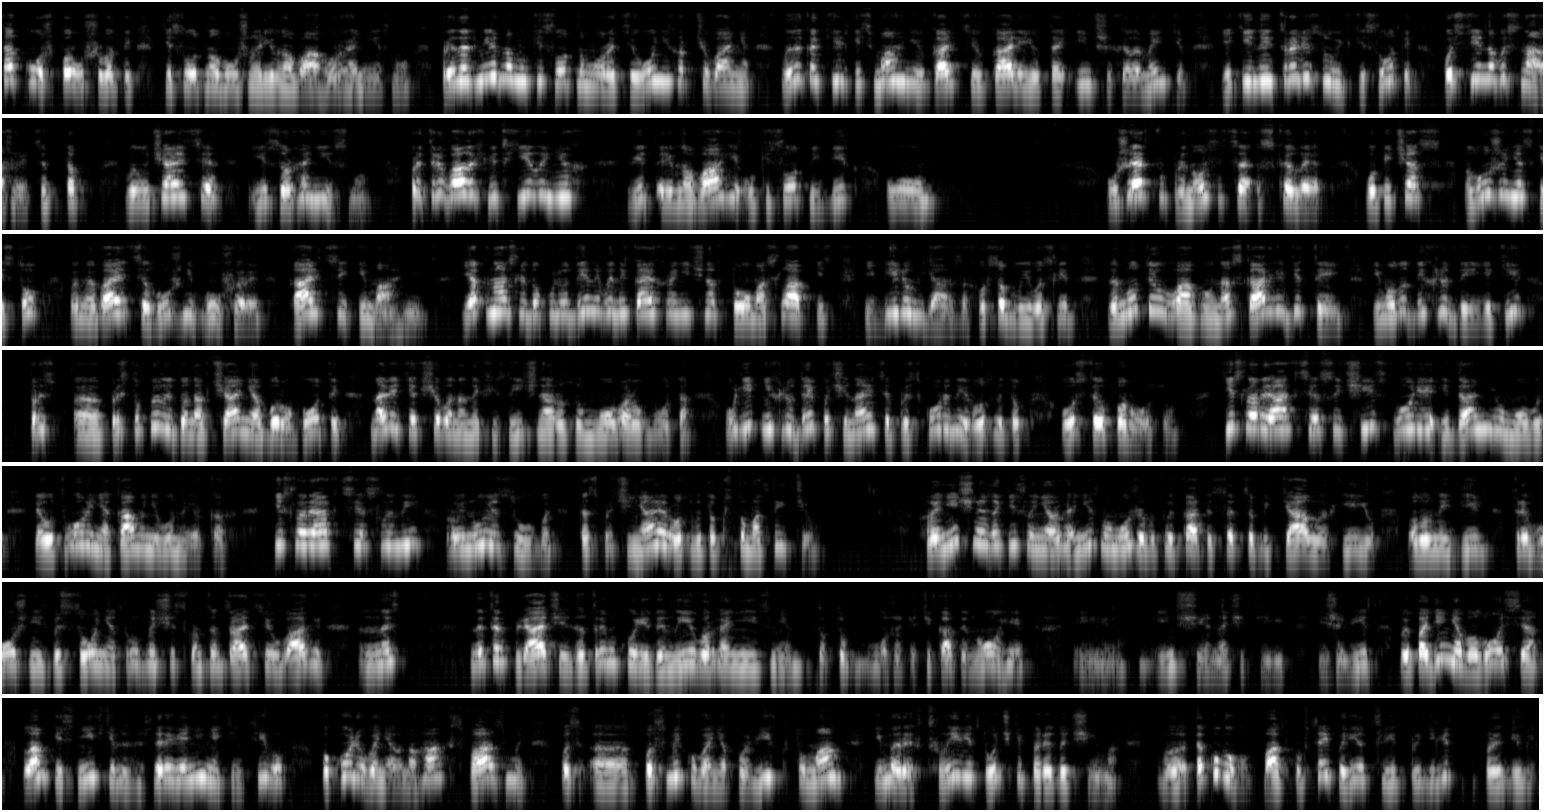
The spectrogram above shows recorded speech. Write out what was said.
Також порушувати кислотно-лужну рівновагу організму. При надмірному кислотному раціоні харчування велика кількість магнію, кальцію, калію та інших елементів, які нейтралізують кислоти, постійно виснажуються та вилучаються із організму. При тривалих відхиленнях від рівноваги у кислотний бік у, у жертву приноситься скелет, бо під час луження з кісток вимиваються лужні буфери, кальцій і магній. Як наслідок у людини виникає хронічна втома, слабкість і біль у м'язах. Особливо слід звернути увагу на скарги дітей і молодих людей, які приступили до навчання або роботи, навіть якщо вона не фізична, а розумова робота. У літніх людей починається прискорений розвиток остеопорозу. Кисла реакція сечі створює ідеальні умови для утворення каменів у нирках. Кисла реакція слини руйнує зуби та спричиняє розвиток стоматитів. Хронічне закислення організму може викликати серцебиття, алергію, головний біль, тривожність, безсоння, труднощі з концентрацією уваги, нетерплячість, затримку рідини в організмі, тобто можуть отікати ноги і інші, значить, і, і живіт, випадіння волосся, ламкість нігтів, здерев'яніння кінцівок, поколювання в ногах, спазми, посмикування повік, туман і мерехтливі точки перед очима. В такому випадку в цей період слід приділити, приділ-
